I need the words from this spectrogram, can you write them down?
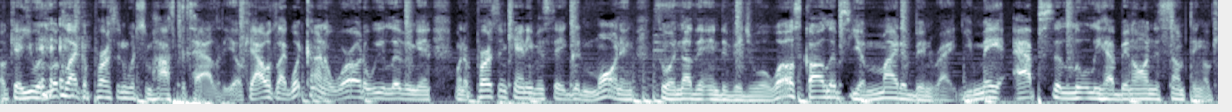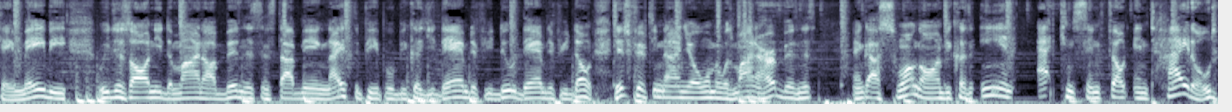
Okay, you would look like a person with some hospitality. Okay, I was like, what kind of world are we living in when a person can't even say good morning to another individual? Well, Scarlips, you might have been right. You may absolutely have been on to something. Okay, maybe we just all need to mind our business and stop being nice to people because you're damned if you do, damned if you don't. This 59 year old woman was minding her business and got swung on because Ian Atkinson felt entitled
